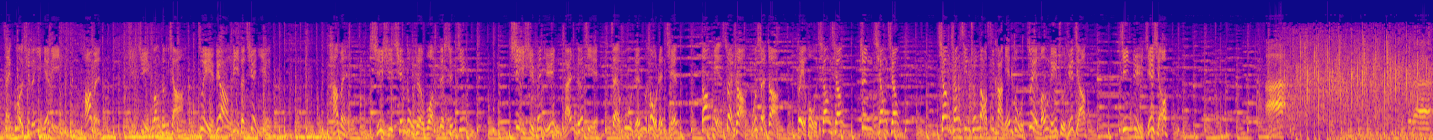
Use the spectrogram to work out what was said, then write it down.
在过去的一年里，他们是聚光灯下最亮丽的倩影，他们时时牵动着我们的神经。世事纷纭难得解，在乎人后人前，当面算账不算账，背后锵锵真锵锵。锵锵新春奥斯卡年度最萌女主角奖今日揭晓。啊，这个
